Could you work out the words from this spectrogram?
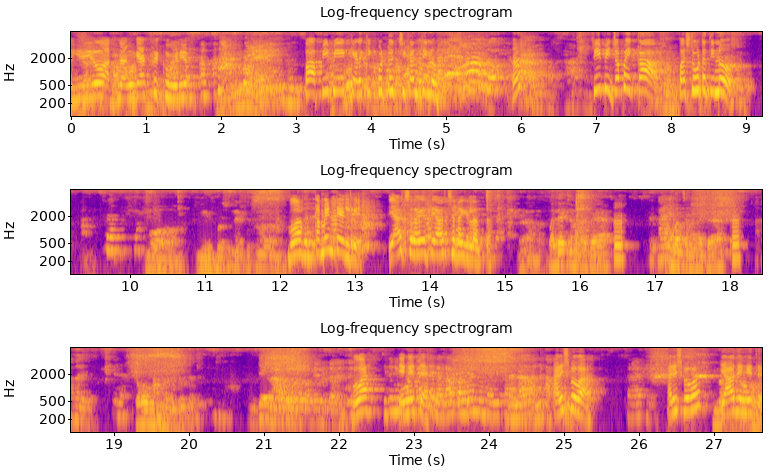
ಅಯ್ಯೋ ಅದು ನಂಗೆ ಹಾಕ್ಬೇಕು ವಿಡಿಯೋ. ಪಾಪಿ ಪಿ ಪಿ ಕೆಳಕಿಕ್ಬಿಟ್ಟು ಚಿಕನ್ ತಿನ್ನು? ಪಿ ಪಿ ಜೊಪ ಇಕ್ಕ ಫಸ್ಟ್ ಊಟ ತಿನ್ನು. ಬೋ ಕಮೆಂಟ್ ಹೇಳ್ರಿ. ಯಾವ್ದು ಚೆನ್ನಾಗೈತೆ ಯಾವ್ದು ಚೆನ್ನಾಗಿಲ್ಲ ಅಂತ. ಪಲ್ಯ ಚೆನ್ನಾಗೈತೆ. ಬವ್ವ ಹೆಂಗೈತೆ? ಹರೀಶ್ ಬಾಬಾ? ಹರೀಶ್ ಬಾಬಾ, ಯಾವ್ದು ಹೆಂಗೈತೆ?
